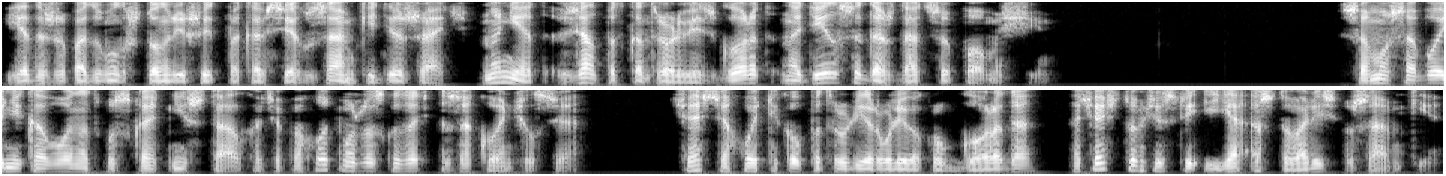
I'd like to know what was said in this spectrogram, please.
Я даже подумал, что он решит пока всех в замке держать, но нет, взял под контроль весь город, надеялся дождаться помощи. Само собой, никого он отпускать не стал, хотя поход, можно сказать, закончился. Часть охотников патрулировали вокруг города, а часть, в том числе и я, оставались в замке.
